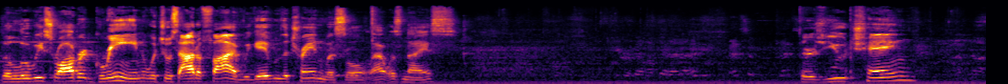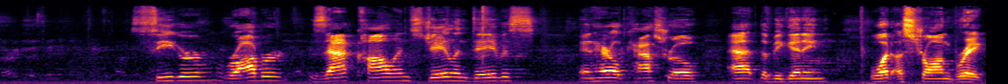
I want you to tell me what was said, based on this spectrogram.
the Luis Robert Green, which was out of five. We gave him the train whistle. That was nice. There's Yu Chang, Seager, Robert, Zack Collins, Jaylin Davis, and Harold Castro at the beginning. What a strong break.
